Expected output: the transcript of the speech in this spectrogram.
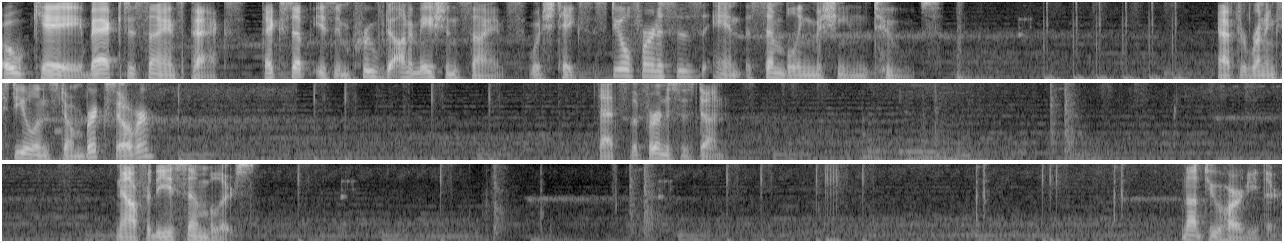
Okay, back to science packs. Next up is improved automation science, which takes steel furnaces and assembling machine tubes. After running steel and stone bricks over, that's the furnaces done. Now for the assemblers. Not too hard either.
